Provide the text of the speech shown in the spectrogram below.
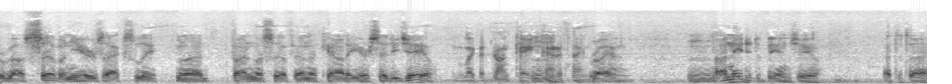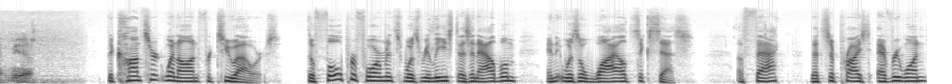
For about seven years, actually, when I'd find myself in a county or city jail. Like a drunk tank mm-hmm. kind of thing. Right. Mm-hmm. I needed to be in jail at the time, yeah. The concert went on for two hours. The full performance was released as an album, and it was a wild success, a fact that surprised everyone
